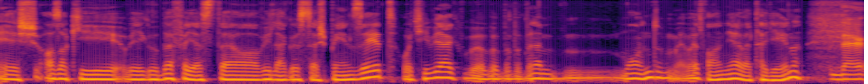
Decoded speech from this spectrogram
és az, aki végül befejezte a világ összes pénzét, hogy hívják, nem mond, mert van nyelvethegyén. De...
